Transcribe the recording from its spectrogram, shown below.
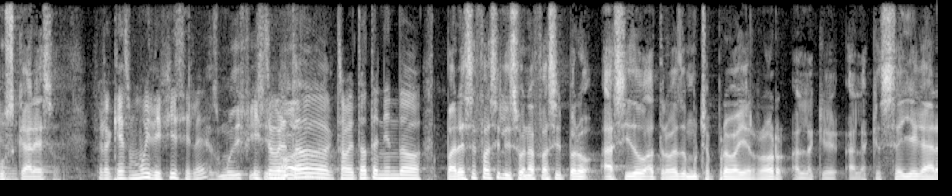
buscar eso. Pero que es muy difícil, ¿eh? Es muy difícil. Y sobre, todo, sobre todo teniendo... Parece fácil y suena fácil, pero ha sido a través de mucha prueba y error a la que, a la que sé llegar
